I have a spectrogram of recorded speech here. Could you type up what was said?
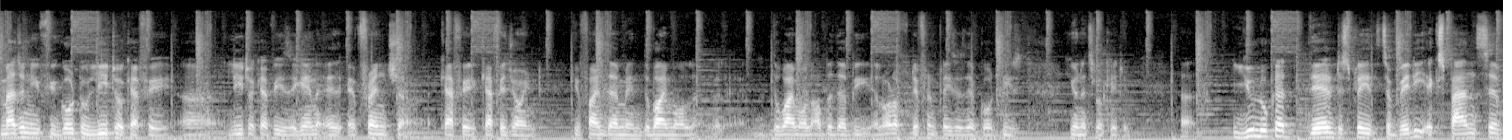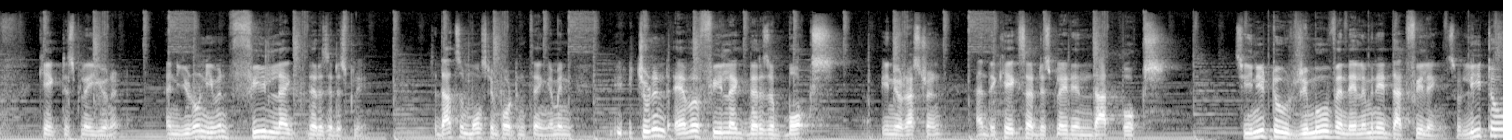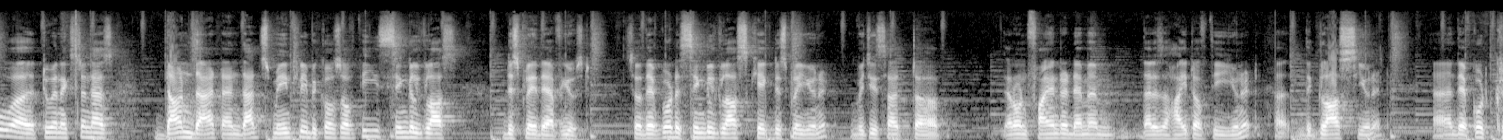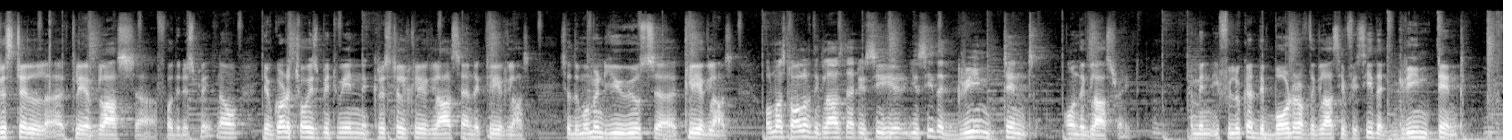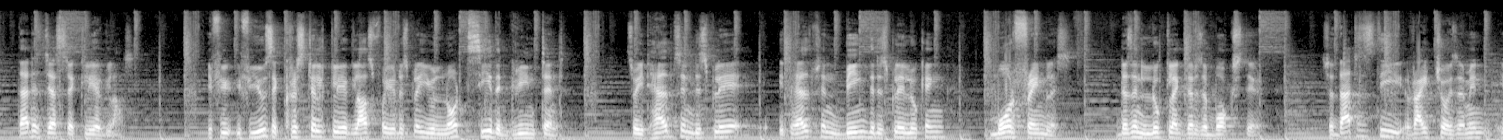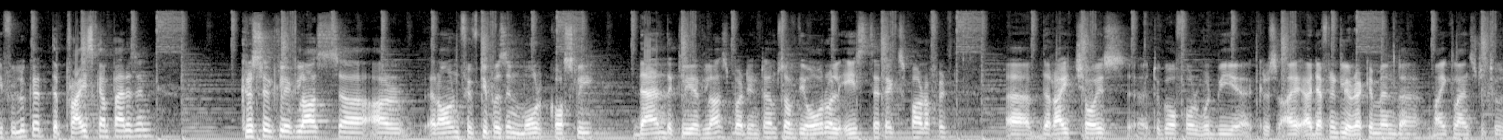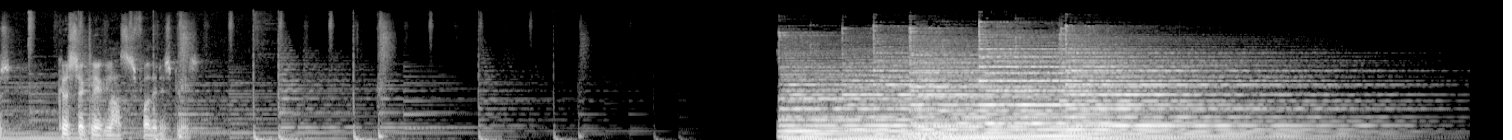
Imagine if you go to Lito Cafe. Uh, Lito Cafe is again a, a French uh, cafe cafe joint. You find them in Dubai Mall, uh, Dubai Mall, Abu Dhabi, a lot of different places. They've got these units located. Uh, you look at their display; it's a very expansive cake display unit, and you don't even feel like there is a display. So that's the most important thing. I mean, it shouldn't ever feel like there is a box in your restaurant and the cakes are displayed in that box. So you need to remove and eliminate that feeling. So Lito uh, to an extent has done that and that's mainly because of the single glass display they have used. So they've got a single glass cake display unit which is at uh, around 500 mm, that is the height of the unit, uh, the glass unit. And they've got crystal uh, clear glass uh, for the display. Now you've got a choice between crystal clear glass and a clear glass. So the moment you use uh, clear glass, almost all of the glass that you see here, you see the green tint on the glass, right? I mean, if you look at the border of the glass, if you see that green tint, that is just a clear glass. If you, if you use a crystal clear glass for your display, you will not see the green tint. So it helps in display, it helps in being the display looking more frameless. It doesn't look like there is a box there. So that is the right choice. I mean, if you look at the price comparison, crystal clear glass uh, are around 50% more costly than the clear glass but in terms of the overall aesthetics part of it uh, the right choice uh, to go for would be uh, crystal. I, I, definitely recommend uh, my clients to choose crystal clear glasses for the displays.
